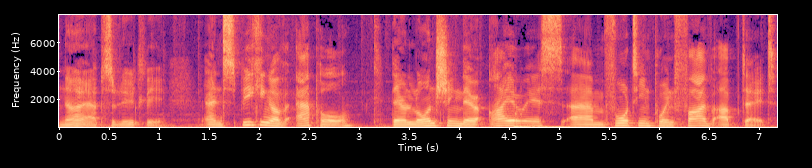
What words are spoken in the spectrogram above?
No, absolutely. And speaking of Apple, they're launching their iOS um, 14.5 update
